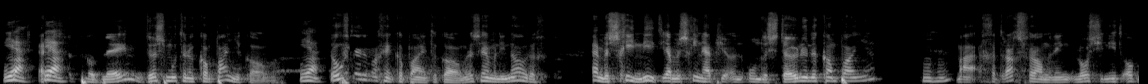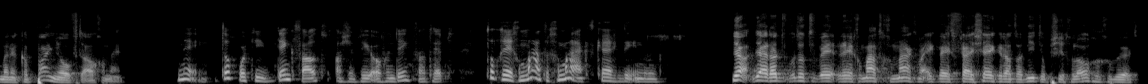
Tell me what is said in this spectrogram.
ja, Er ja, is een probleem, dus moet er een campagne komen. ja. Er hoeft helemaal geen campagne te komen, dat is helemaal niet nodig. En misschien niet. Ja, misschien heb je een ondersteunende campagne, Mhm. maar gedragsverandering los je niet op met een campagne over het algemeen. Nee, toch wordt die denkfout, als je het weer over een denkfout hebt, toch regelmatig gemaakt, krijg ik de indruk. Ja, ja dat wordt regelmatig gemaakt, maar ik weet vrij zeker dat dat niet op psychologen gebeurt.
